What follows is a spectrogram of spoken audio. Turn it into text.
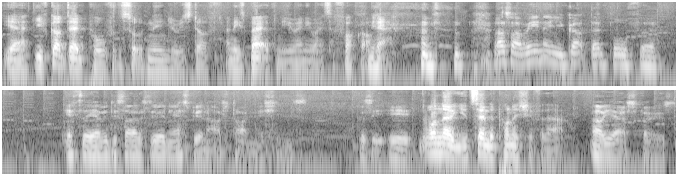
Yeah, you've got Deadpool for the sort of ninja stuff, and he's better than you anyway. So fuck off. Yeah, that's what I mean. And you've got Deadpool for if they ever decide to do any espionage type missions. Because he, he, Well, no, you'd send the Punisher for that oh yeah, I suppose.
